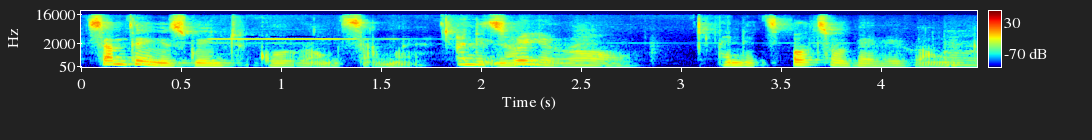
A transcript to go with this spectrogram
something is going to go wrong somewhere. And it's know? really wrong. and it's also very wrong. Mm.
